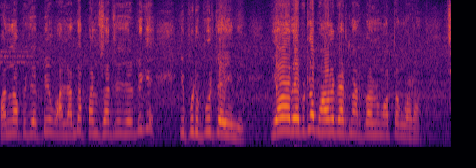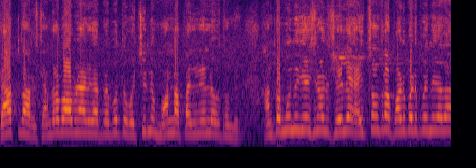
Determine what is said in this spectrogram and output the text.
పనులప్పు చెప్పి వాళ్ళంతా పనులు సరి చెప్పి ఇప్పుడు పూర్తి అయింది ఇవాళ రేపట్లో మొదలు పెడుతున్నారు పనులు మొత్తం కూడా. చేస్తున్నారు. చంద్రబాబు నాయుడు గారి ప్రభుత్వం వచ్చింది మొన్న పది నెలలు అవుతుంది. అంతకుముందు చేసిన వాళ్ళు చేయలే. ఐదు సంవత్సరాలు పడిపడిపోయింది కదా.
